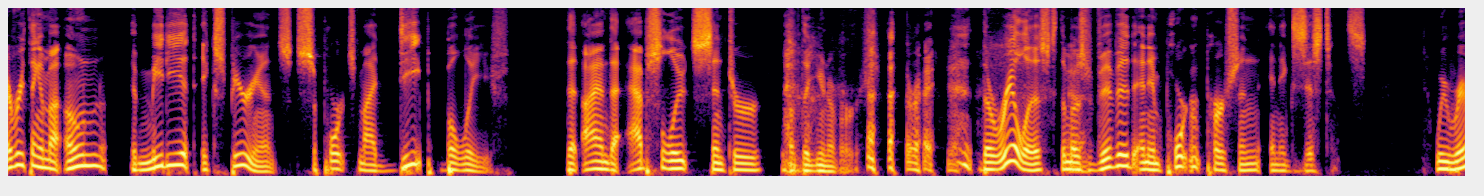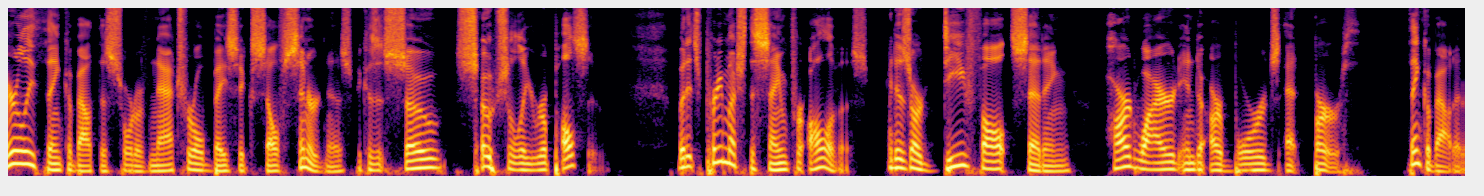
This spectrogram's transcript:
Everything in my own immediate experience supports my deep belief that I am the absolute center of the universe. right. Yeah. the realist, the Yeah. most vivid and important person in existence. We rarely think about this sort of natural, basic self centeredness because it's so socially repulsive. But it's pretty much the same for all of us. It is our default setting hardwired into our boards at birth. Think about it.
